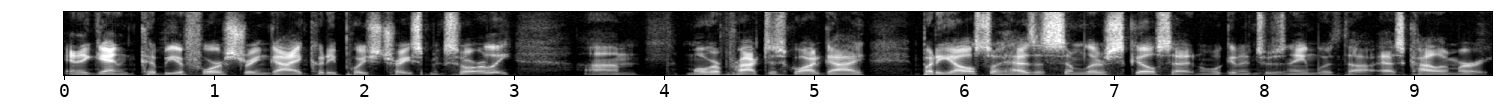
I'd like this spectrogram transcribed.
And again, could be a four-string guy. Could he push Trace McSorley? Um, more of a practice squad guy, but he also has a similar skill set, and we'll get into his name with uh, as Kyler Murray.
